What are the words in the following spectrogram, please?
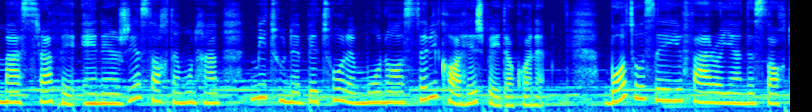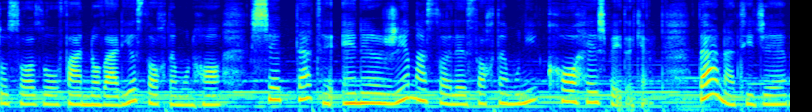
مصرف انرژی ساختمون هم می‌تونه به طور مناسبی کاهش پیدا کنه. با توسعه فرایند ساخت و ساز و فناوری ساختمون ها شدت انرژی مسائل ساختمونی کاهش پیدا کرد. در نتیجه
